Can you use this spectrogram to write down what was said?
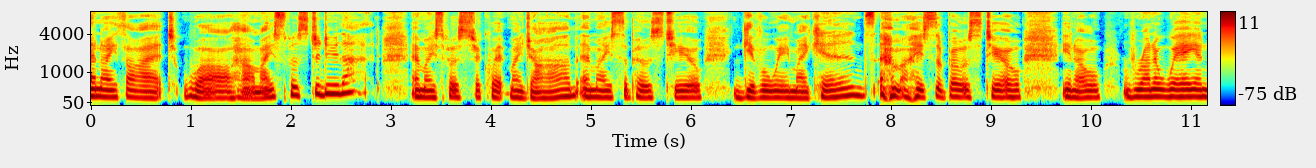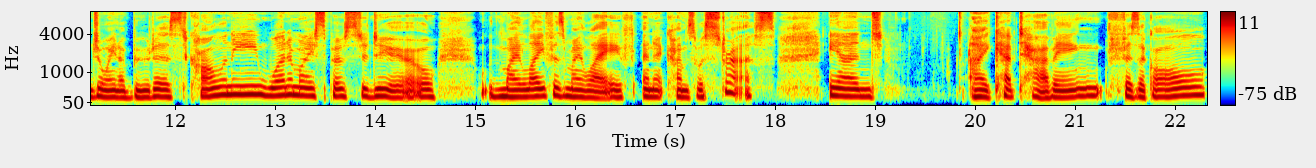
And I thought, well, how am I supposed to do that? Am I supposed to quit my job? Am I supposed to give away my kids? Am I supposed to, you know, run away and join a Buddhist colony? What am I supposed to do? My life is my life and it comes with stress. And I kept having physical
